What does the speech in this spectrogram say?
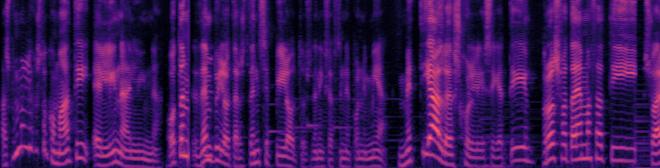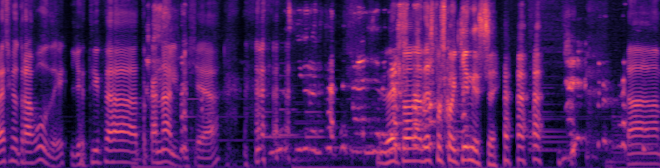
Α πούμε λίγο στο κομμάτι Ελίνα-Ελίνα. Όταν δεν πιλόταρες, δεν είσαι πιλότος, δεν έχεις αυτήν την επωνυμία, με τι άλλο ασχολείσαι, Γιατί πρόσφατα έμαθα ότι σου αρέσει και το τραγούδι, γιατί θα το κανάλι τυχαία. Είμαι σίγουρη ότι θα πεθάνει Δε, τώρα δες πως κοκκίνησε. τα,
